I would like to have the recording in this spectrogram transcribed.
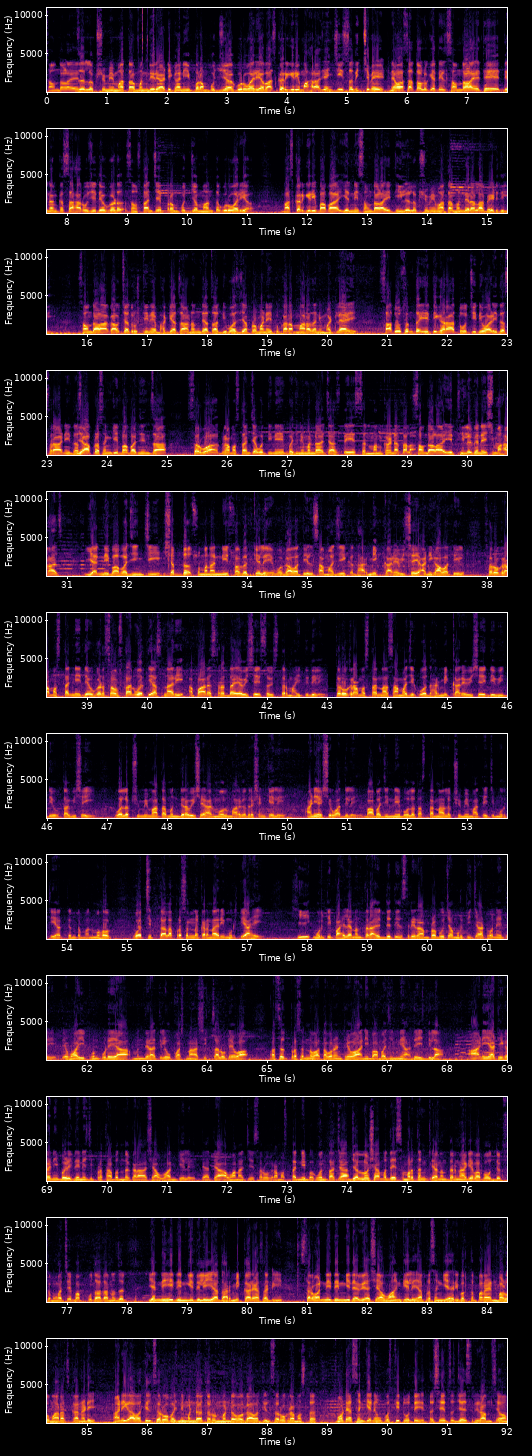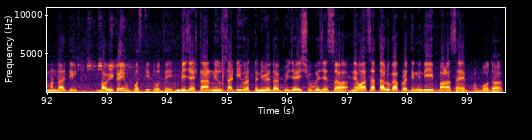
सौंदळा लक्ष्मी माता मंदिर या ठिकाणी परमपूज्य गुरुवर्य भास्करगिरी महाराजांची सदिच्छ भेट. नेवासा तालुक्यातील सौंदळा येथे दिनांक सहा रोजी देवगड संस्थानचे परमपूज्य महंत गुरुवर्य भास्करगिरी बाबा यांनी सौंदळा येथील लक्ष्मी माता मंदिराला भेट दिली. सौंदळा गावच्या दृष्टीने भाग्याचा आनंदाचा दिवस ज्याप्रमाणे तुकाराम महाराजांनी म्हटले आहे साधू संत येती घरा तोची दिवाळी दसरा आणि या प्रसंगी बाबाजींचा सर्व ग्रामस्थांच्या वतीने भजनी मंडळाच्या हस्ते सन्मान करण्यात आला. सौंदाळा येथील गणेश महाराज यांनी बाबाजींची शब्द सुमनांनी स्वागत केले व गावातील सामाजिक धार्मिक कार्याविषयी आणि गावातील सर्व ग्रामस्थांनी देवगड संस्थांवरती असणारी अपार श्रद्धा याविषयी सविस्तर माहिती दिली. सर्व ग्रामस्थांना सामाजिक व धार्मिक कार्याविषयी देवी देवताविषयी व लक्ष्मी माता मंदिराविषयी अनमोल मार्गदर्शन केले आणि आशीर्वाद दिले. बाबाजींनी बोलत असताना लक्ष्मी मातेची मूर्ती अत्यंत मनमोहक व चित्ताला प्रसन्न करणारी मूर्ती आहे. ही मूर्ती पाहिल्यानंतर अयोध्येतील श्रीरामप्रभूच्या मूर्तीची आठवण येते. तेव्हा इथून पुढे या मंदिरातील उपासना अशीच चालू ठेवा असंच प्रसन्न वातावरण ठेवा आणि बाबाजींनी आदेश दिला. आणि या ठिकाणी बळी देण्याची प्रथा बंद करा असे आवाहन केले. त्या त्या आव्हानाचे सर्व ग्रामस्थांनी भगवंताच्या जल्लोषामध्ये समर्थन त्यानंतर नागेबाबा उद्योग समूहाचे बाप्पूदादा नजर यांनीही देणगी दिली. या धार्मिक कार्यासाठी सर्वांनी देणगी द्यावी असे आवाहन केले. या प्रसंगी हरिभक्त परायण बाळू महाराज कानडे आणि गावातील सर्व भजनी मंडळ तरुण मंडळ व गावातील सर्व ग्रामस्थ मोठ्या संख्येने उपस्थित होते. तसेच जय श्रीराम सेवा मंडळातील भाविकही उपस्थित होते. विजय स्टार न्यूजसाठी वृत्तनिवेदक विजय शिवगजेसह नेवासा तालुका प्रतिनिधी बाळासाहेब बोधक.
